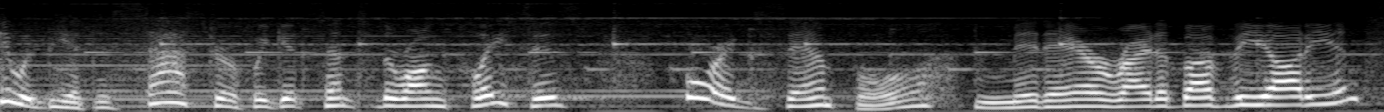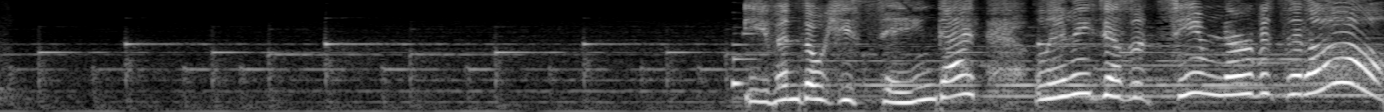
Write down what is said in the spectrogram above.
It would be a disaster if we get sent to the wrong places. For example, midair right above the audience. Even though he's saying that, Lyney doesn't seem nervous at all.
